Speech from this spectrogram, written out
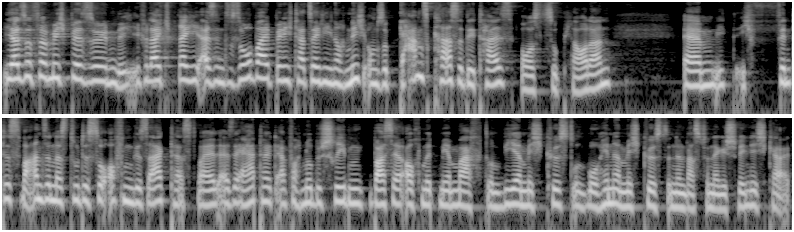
Ja, also für mich persönlich. Vielleicht spreche ich, also so weit bin ich tatsächlich noch nicht, um so ganz krasse Details auszuplaudern. Ähm, ich ich finde es Wahnsinn, dass du das so offen gesagt hast, weil also er hat halt einfach nur beschrieben, was er auch mit mir macht und wie er mich küsst und wohin er mich küsst und in was für einer Geschwindigkeit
